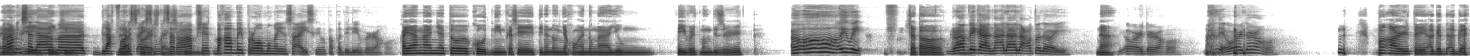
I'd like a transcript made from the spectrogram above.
Eh, Maraming you. salamat. Black, Black Forest, Ice Forest Cream. Ice Masarap. Cream. Shit. Baka may promo ngayon sa ice cream. Papadeliver ako. Kaya nga niya to code name kasi tinanong niya kung ano nga yung favorite mong dessert. Oo. Oh, Uy, wait. Siya to. Grabe ka. Naalala ko tuloy. Na. I-order ako. Hindi, order ako. Maarte. Agad-agad.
